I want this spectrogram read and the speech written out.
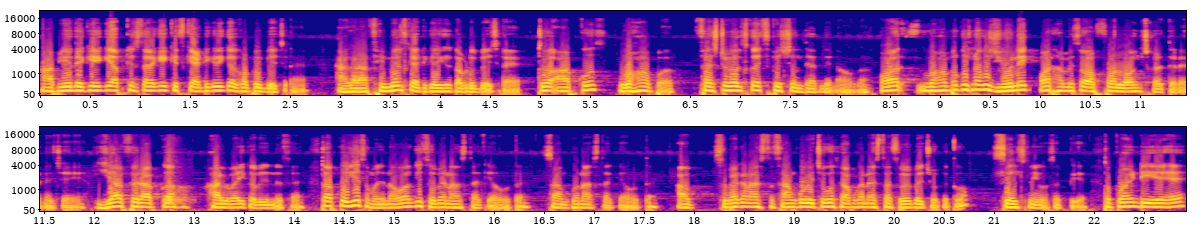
आप ये देखिए कि आप किस तरह के किस कैटेगरी का कपड़े बेच रहे हैं। अगर आप फीमेल्स कैटेगरी के कपड़े बेच रहे हैं तो आपको वहाँ पर फेस्टिवल्स का स्पेशल ध्यान देना होगा। और वहाँ पर कुछ ना कुछ यूनिक और हमेशा ऑफ़र लॉन्च करते रहने चाहिए। या फिर आपका हलवाई का बिज़नेस है। तो आपको ये समझना होगा कि सुबह नाश्ता क्या होता है, शाम को नाश्ता क्या होता है। आप सुबह का नाश्ता, शाम को बेचोगे, शाम का नाश्ता सुबह बेचोगे तो सेल्स नहीं हो सकती है। तो पॉइंट ये है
